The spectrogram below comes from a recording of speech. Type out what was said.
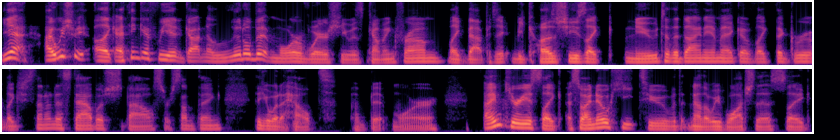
yeah i wish we like i think if we had gotten a little bit more of where she was coming from like that particular because she's like new to the dynamic of like the group like she's not an established spouse or something i think it would have helped a bit more i'm curious like so i know heat 2 now that we've watched this like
